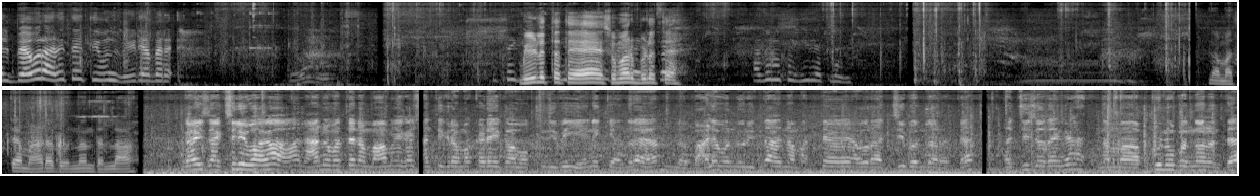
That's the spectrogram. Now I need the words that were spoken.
ಇಲ್ಲಿ ಬೆವರು ಅರಿತೈತಿ ಒಂದು ವಿಡಿಯೋ ಬೇರೆ. ಬೀಳುತ್ತತೆ ಸುಮಾರು ಬೀಳುತ್ತೆ. ಅದನ್ನು ತೆಗೀರಿ ನಮ್ಮ ಅತ್ತೆ ಮಾಡೋದು ಒಂದೊಂದಲ್ಲ ಗೈಸ್ ಆಕ್ಚುಲಿ ಇವಾಗ ನಾನು ಮತ್ತೆ ನಮ್ಮ ಮಾಮ ಶಾಂತಿ ಶಾಂತಿಗ್ರಾಮ ಕಡೆ ಈಗ ಹೋಗ್ತಿದೀವಿ. ಏನಕ್ಕೆ ಅಂದ್ರೆ ಬಾಳೆಹೊನ್ನೂರಿಂದ ನಮ್ಮ ಅತ್ತೆ ಅವರ ಅಜ್ಜಿ ಬಂದವರಂತೆ. ಅಜ್ಜಿ ಜೊತೆಗೆ ನಮ್ಮ ಅಪ್ಪನು ಬಂದವನಂತೆ.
